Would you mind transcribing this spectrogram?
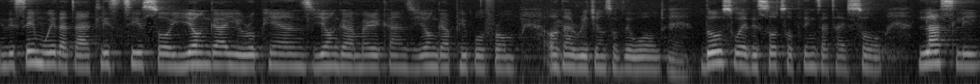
in the same way that I at least still saw younger Europeans, younger Americans, younger people from other regions of the world. Mm. Those were the sorts of things that I saw. Lastly,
